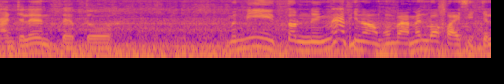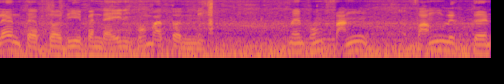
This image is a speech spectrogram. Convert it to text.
การเจริญเติบโต มันมีต้นหนึ่งนะพี่น้องผมว่ามันบ่คอยสิเจริญเติบโตดีปานใดนี่ผมว่าต้นนี่มันผมฝัง ฝังลึกเกิน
